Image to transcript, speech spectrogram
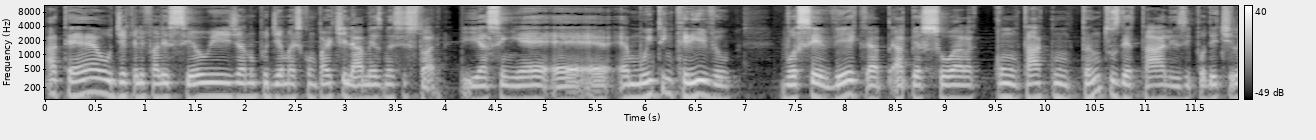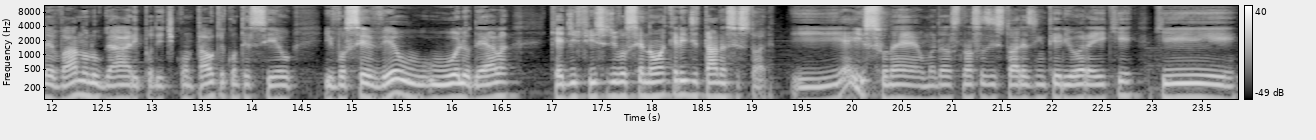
até o dia que ele faleceu e já não podia mais compartilhar mesmo essa história. E assim, é, é, é, é muito incrível você ver a, a pessoa contar com tantos detalhes e poder te levar no lugar e poder te contar o que aconteceu e você ver o, o olho dela que é difícil de você não acreditar nessa história. E é isso, né? Uma das nossas histórias de interior aí que, que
